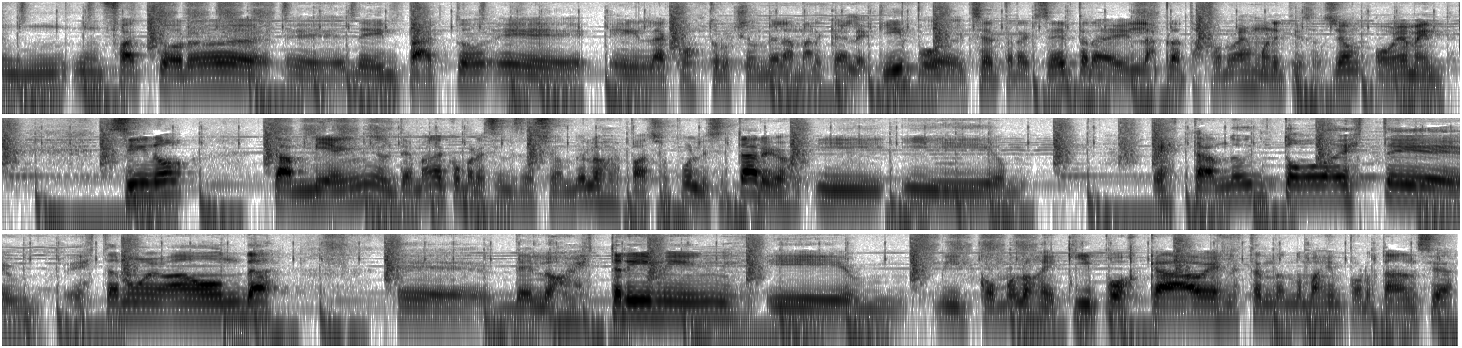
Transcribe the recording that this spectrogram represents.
un, factor eh, de impacto eh, en la construcción de la marca del equipo, etcétera, etcétera, y las plataformas de monetización, obviamente, sino también el tema de la comercialización de los espacios publicitarios. Y, estando en toda este, esta nueva onda eh, de los streaming y, y, cómo los equipos cada vez le están dando más importancia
